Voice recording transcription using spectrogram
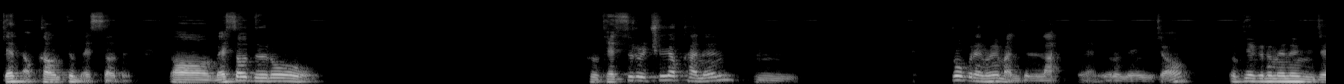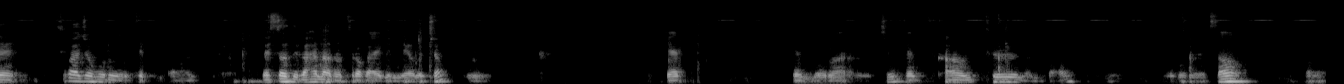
get account 메서드. 어, 메서드로 그 개수를 출력하는 음, 프로그램을 만들라 예, 이런 내용이죠. 여기에 그러면은 이제 추가적으로 이렇게 어, 메서드가 하나 더 들어가야겠네요, 그렇죠? 음. Get, get 뭐로 하라고 했지? get count number 이거로 해서 어,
